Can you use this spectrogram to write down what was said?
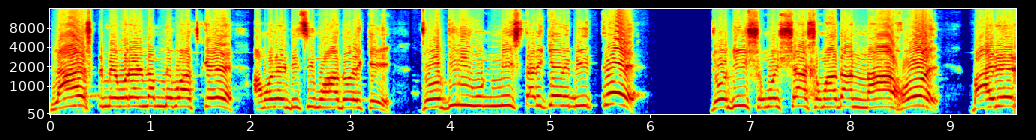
লাস্ট মেমোরেন্ডাম দেবো আজকে আমাদের ডিসি মহাদয়কে। যদি উনিশ তারিখের ভিতরে যদি সমস্যা সমাধান না হয়, বাইরের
